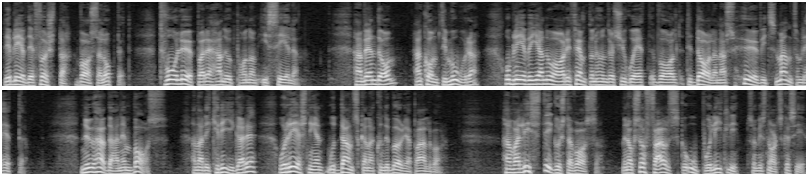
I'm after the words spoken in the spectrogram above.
Det blev det första Vasaloppet. Två löpare hann upp honom i selen. Han vände om, han kom till Mora, och blev i januari 1521 vald till Dalarnas hövitsman som det hette. Nu hade han en bas. Han hade krigare och resningen mot danskarna kunde börja på allvar. Han var listig, Gustav Vasa, men också falsk och opålitlig som vi snart ska se.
